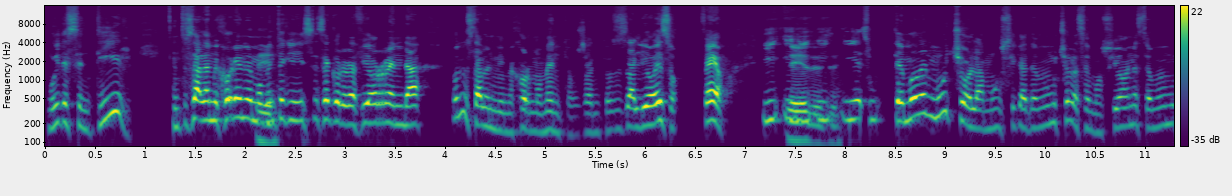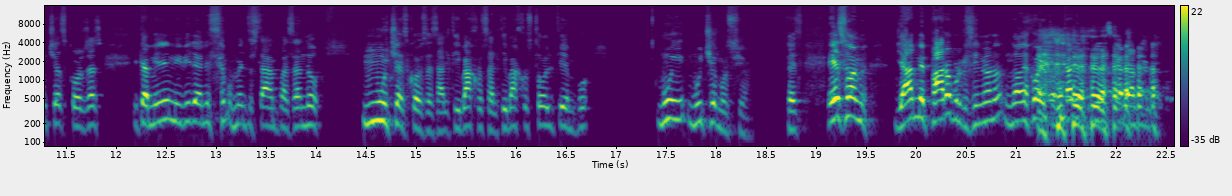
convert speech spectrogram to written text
muy de sentir. Entonces, a lo mejor en el momento que hice esa coreografía horrenda, pues no estaba en mi mejor momento. O sea, entonces salió eso, feo. Y, y, te mueven mucho la música, te mueven mucho las emociones, te mueven muchas cosas. Y también en mi vida en ese momento estaban pasando muchas cosas, altibajos, altibajos todo el tiempo muy, mucha emoción. Entonces, eso ya me paro porque si no, no dejo de contar.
